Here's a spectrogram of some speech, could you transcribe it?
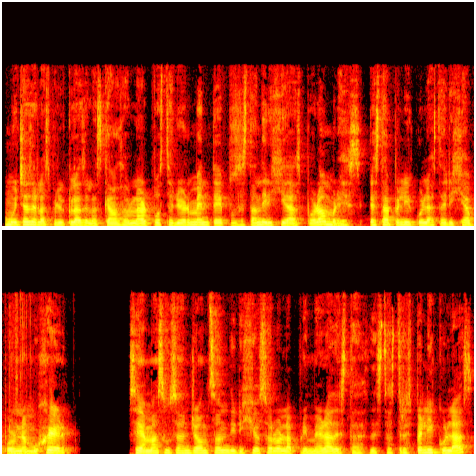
muchas de las películas de las que vamos a hablar posteriormente pues están dirigidas por hombres. Esta película está dirigida por una mujer se llama Susan Johnson, dirigió solo la primera de estas, de estas tres películas,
